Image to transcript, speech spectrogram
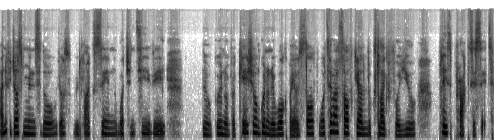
And if it just means, you know, just relaxing, watching TV, you know, going on vacation, going on a walk by yourself, whatever self care looks like for you, please practice it.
